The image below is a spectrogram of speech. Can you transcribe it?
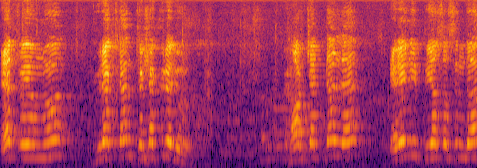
et reyonuna yürekten teşekkür ediyorum. Marketlerle Ereğli piyasasında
